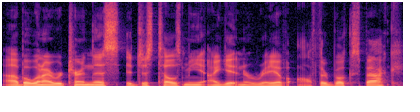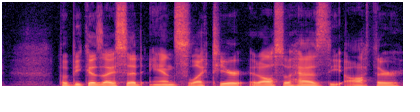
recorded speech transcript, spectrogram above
Uh, but when I return this, it just tells me I get an array of author books back. But because I said and select here, it also has the author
